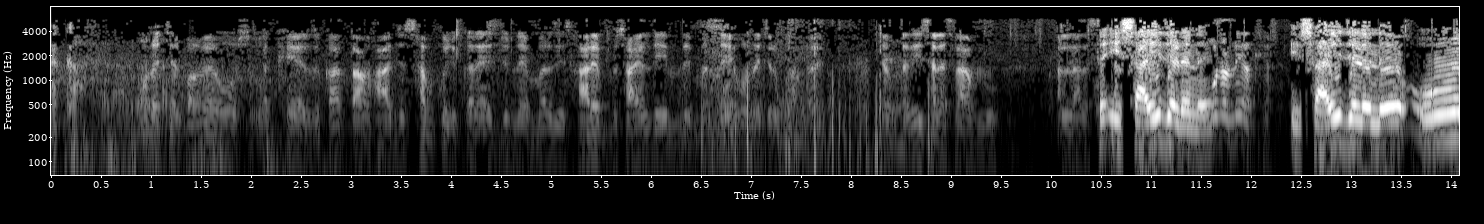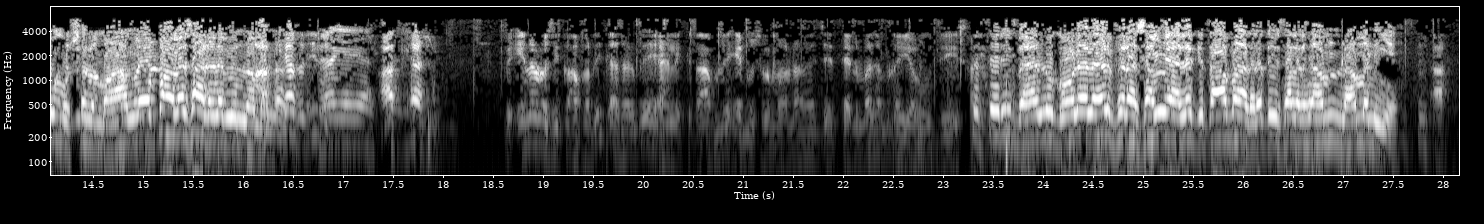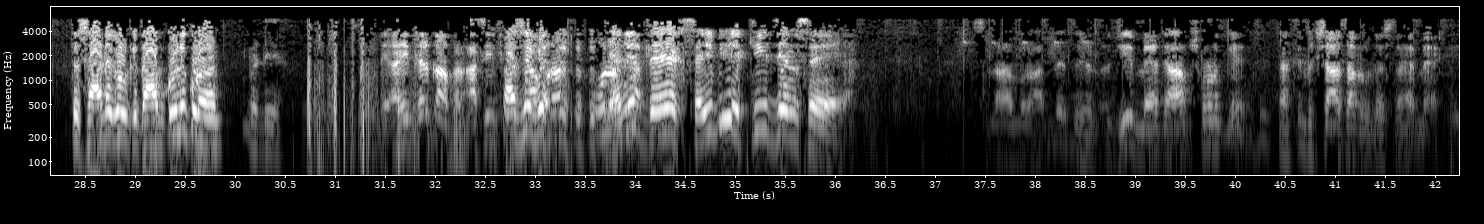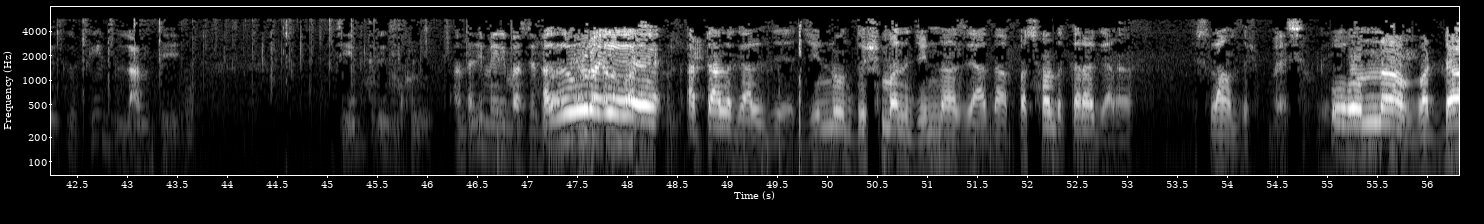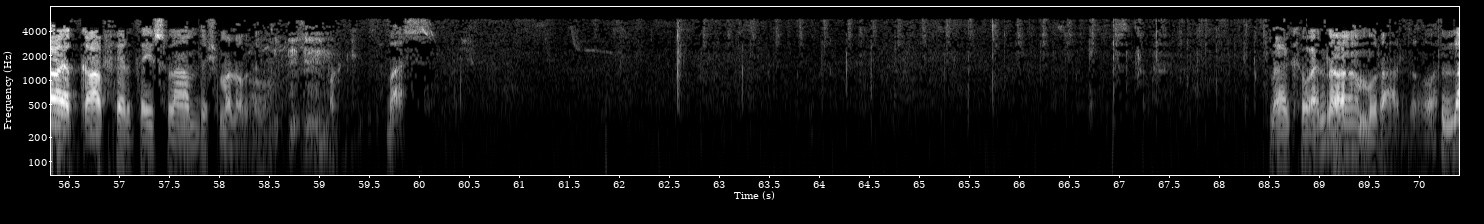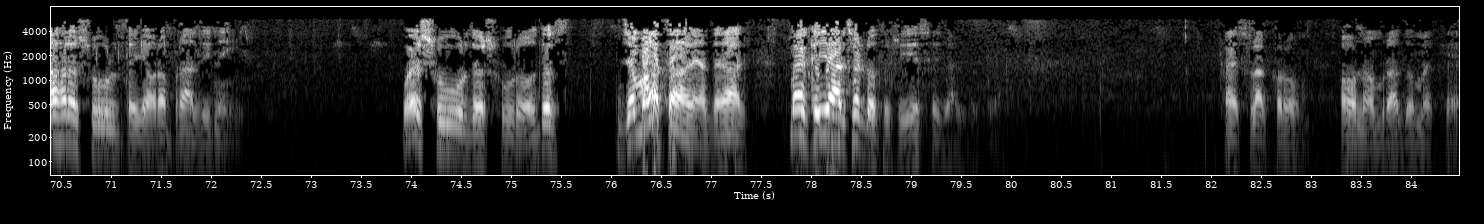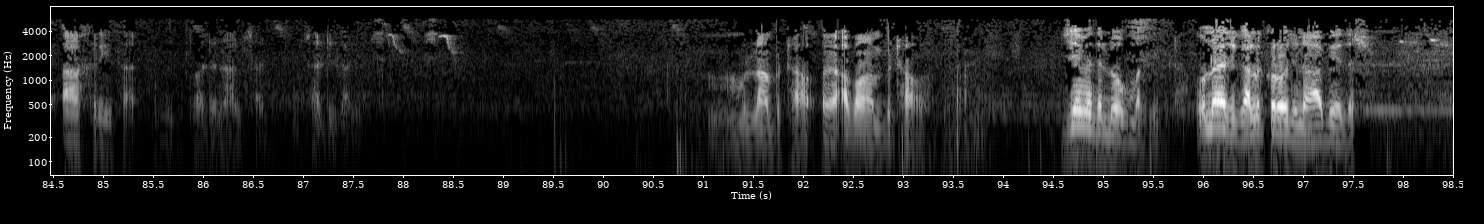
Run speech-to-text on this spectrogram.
انہیں چر پاوے وہ رکھے زکاتا حج سب کچھ کرے جن مرضی سارے مسائل دین دے انہیں چر پاوے جب تک عیسیٰ علیہ السلام عیسائی جڑے نے عیسائی جڑے نے او مسلمان نے پاوے سارے نبی کافر نہیں کہہ سکتے اہل کتاب نے یہ مسلمان تین مذہب نے یہودی تیری بہن نو لین پھر بھی اہل کتاب حضرت عیسیٰ علیہ السلام نہ منیے۔ تو سڈے کول کتاب کو نہیں قرآن؟ پھر کافر یعنی دیکھ صحیح بھی ایک ہی جنس ہے۔ جی میں آپ سن کے شاہ صاحب نے دستا میں لانتی اٹل گل جی جنو دشمن جنہ زیادہ پسند کرے گا نا اسلام دشمن۔ وڈا کافر تے اسلام دشمن ہوگا بس۔ میں نا مراد اللہ رسول تے یورپ راضی نہیں۔ وہ سور دے سور ہو، دے جماعت والے میں کہ یار چڈو تھی اسے گل۔ فیصلہ کرو، او نہ مرادو میں کہ آخری تھا ساری گل۔ ملا بٹھاؤ عوام بٹھاؤ۔ جی میں لوگ مرضی بٹھاؤ۔ انہیں گل کرو جناب یہ دسو۔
